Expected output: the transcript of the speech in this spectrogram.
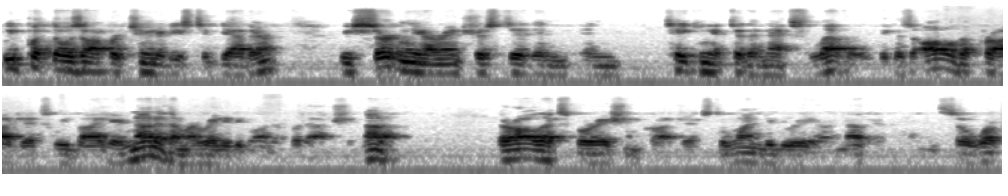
we put those opportunities together. We certainly are interested in, in taking it to the next level because all the projects we buy here, none of them are ready to go into production. None of them. They're all exploration projects to one degree or another. And so we're,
